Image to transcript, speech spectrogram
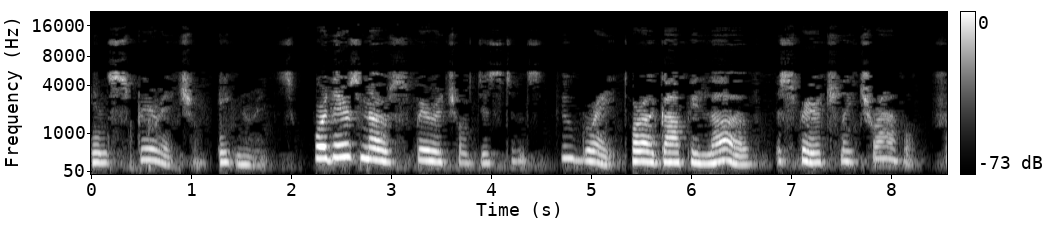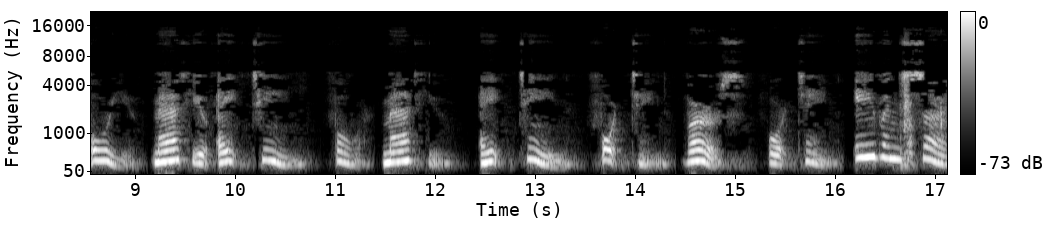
in spiritual ignorance. For there's no spiritual distance too great for agape love to spiritually travel for you. Matthew 18, 4. Matthew 18, 14. Verse 14. Even so,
